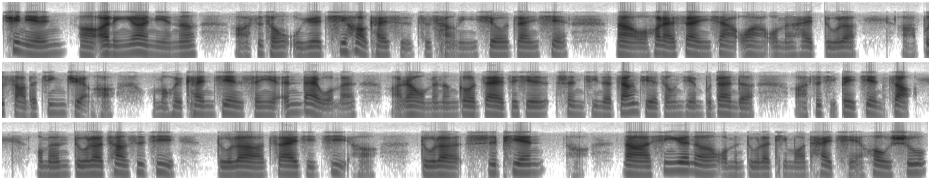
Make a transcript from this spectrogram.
去年啊，二零一二年呢啊，是从五月七号开始职场灵修专线。那我后来算一下，哇，我们还读了啊不少的经卷哈。我们会看见神也恩待我们啊，让我们能够在这些圣经的章节中间不断的啊自己被建造。我们读了创世纪，读了出埃及记哈，读了诗篇。那新约呢，我们读了提摩太前后书，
